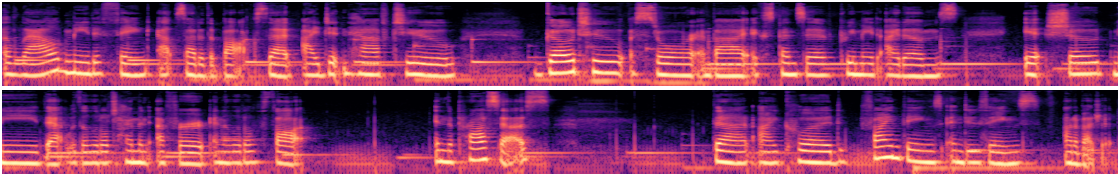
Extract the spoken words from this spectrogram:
allowed me to think outside of the box that I didn't have to go to a store and buy expensive pre made items. It showed me that with a little time and effort and a little thought in the process, that I could find things and do things on a budget.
